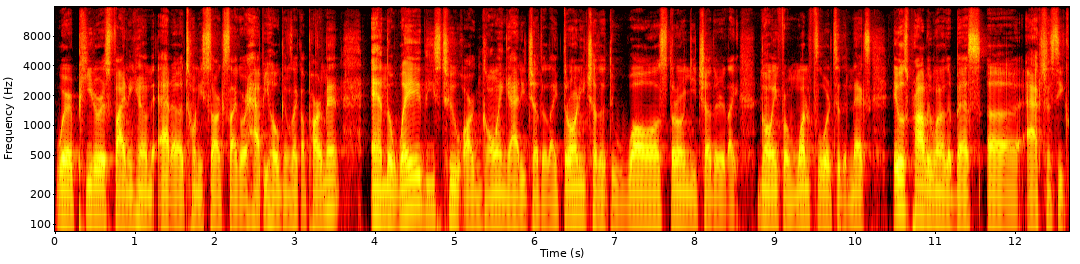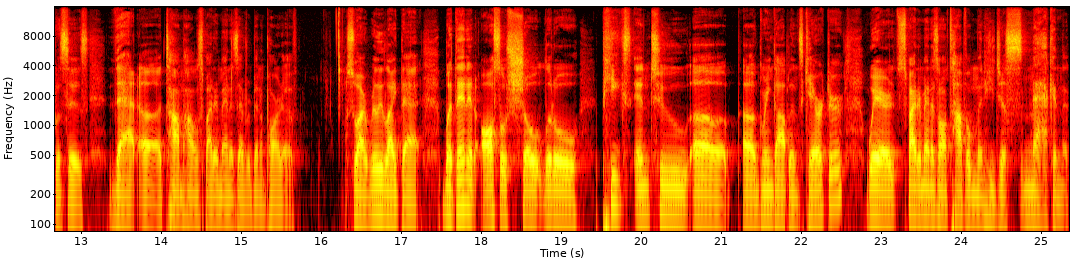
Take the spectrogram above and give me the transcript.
where peter is fighting him at uh, tony stark's like or happy hogan's like apartment and the way these two are going at each other like throwing each other through walls throwing each other like going from one floor to the next it was probably one of the best uh action sequences that uh tom holland spider-man has ever been a part of so I really like that. But then it also showed little peeks into uh, uh, Green Goblin's character, where Spider Man is on top of him and he just smacking the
